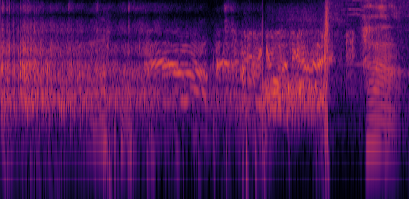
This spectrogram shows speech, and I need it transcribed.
Out.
